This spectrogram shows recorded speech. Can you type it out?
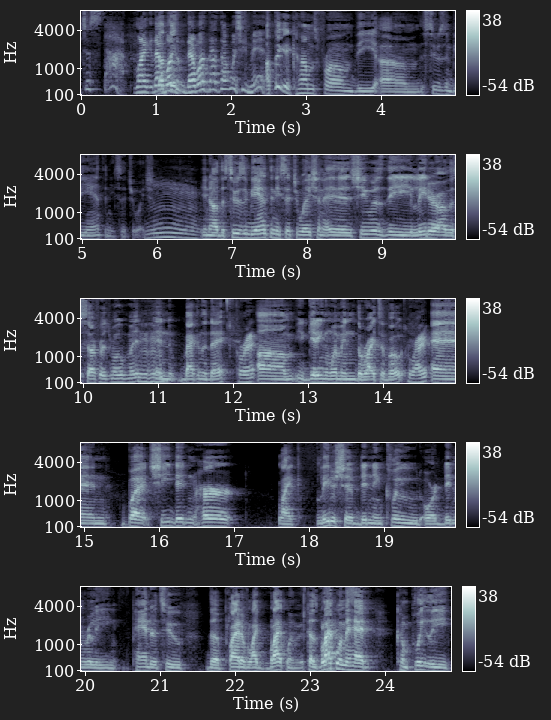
just stop. Like that think- wasn't that was that's not what she meant. I think it comes from the um, the Susan B. Anthony situation. Mm. You know, the Susan B. Anthony situation is she was the leader of the suffrage movement in back in the day. Mm-hmm. Correct. Um, getting women the right to vote. Right. And but she didn't her like leadership didn't include or didn't really pander to the plight of like black women because black women had completely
